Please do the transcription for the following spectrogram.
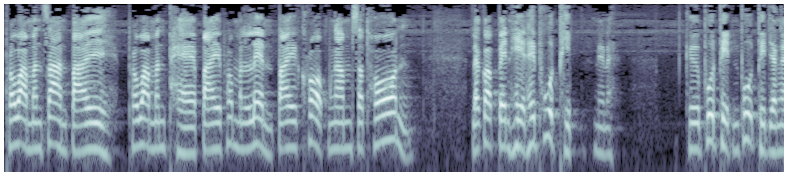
เพราะว่ามันซ่านไป เพราะว่ามันแผ่ไป เพราะมันเล่นไปครอบงำสะท้อน แล้วก็เป็นเหตุให้พูดผิดเนี่ยนะคือพูดผิดพูดผิดยังไง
